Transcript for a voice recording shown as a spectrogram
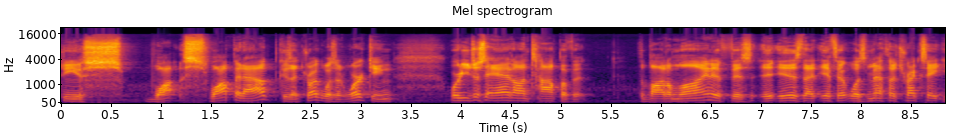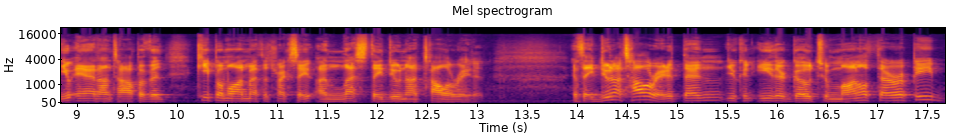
Do you swap, swap it out because that drug wasn't working, or do you just add on top of it? The bottom line if is, is that if it was methotrexate, you add on top of it, keep them on methotrexate unless they do not tolerate it. If they do not tolerate it, then you can either go to monotherapy,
